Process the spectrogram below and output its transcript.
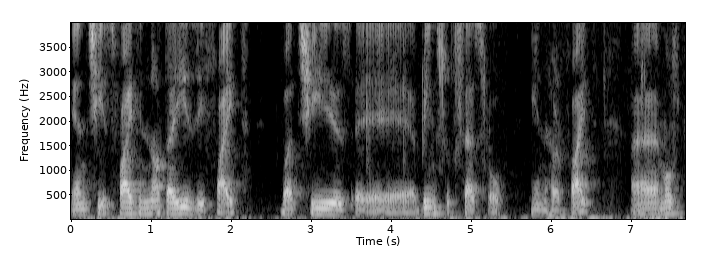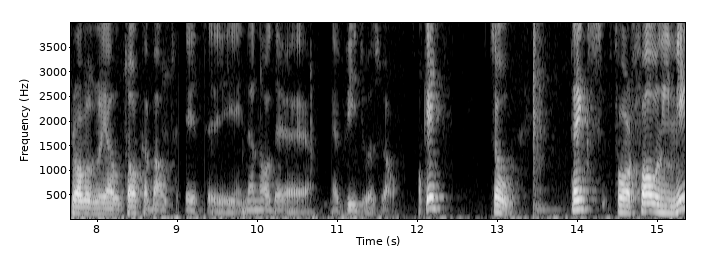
and she's fighting not a easy fight but she is uh, being successful in her fight. Uh, most probably i will talk about it uh, in another uh, video as well. Okay? So thanks for following me.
